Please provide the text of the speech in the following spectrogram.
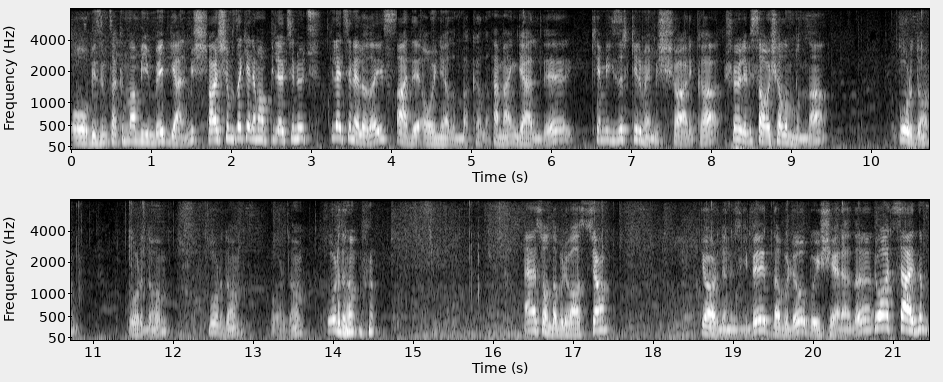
O bizim takımdan bir invade gelmiş. Karşımızdaki eleman Platin 3. Platin Elo'dayız. Hadi oynayalım bakalım. Hemen geldi. Kemik zırh girmemiş. Harika. Şöyle bir savaşalım bununla. Vurdum. Vurdum. Vurdum. Vurdum. Vurdum. en son W basacağım. Gördüğünüz gibi W bu işe yaradı. Q açsaydım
